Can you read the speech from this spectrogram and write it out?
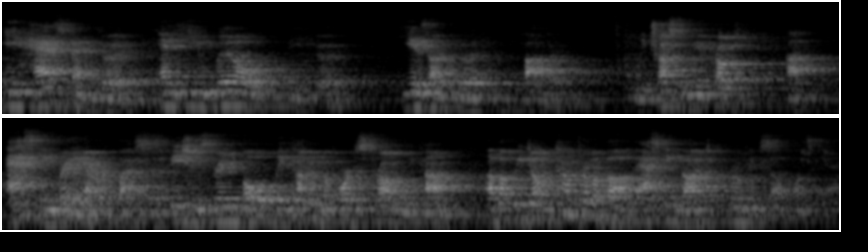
He has been good, and He will be good. He is our good Father. And we trust when we approach uh, asking, bringing our requests, as Ephesians 3, boldly coming before His throne we come. Uh, but we don't come from above, asking God to prove Himself once again.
